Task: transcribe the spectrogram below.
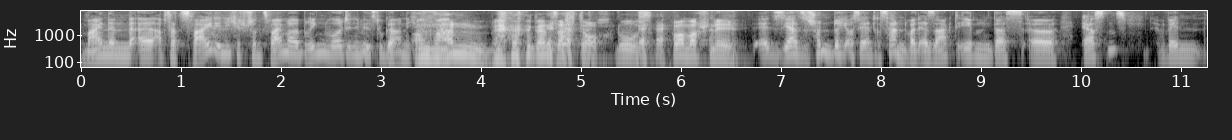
Meinen äh, Absatz 2, den ich jetzt schon zweimal bringen wollte, den willst du gar nicht. Oh Mann, dann sag doch, los, aber mach schnell. Äh, ja, das ist schon durchaus sehr interessant, weil er sagt eben, dass äh, erstens, wenn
